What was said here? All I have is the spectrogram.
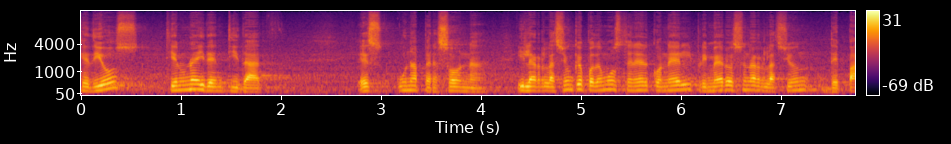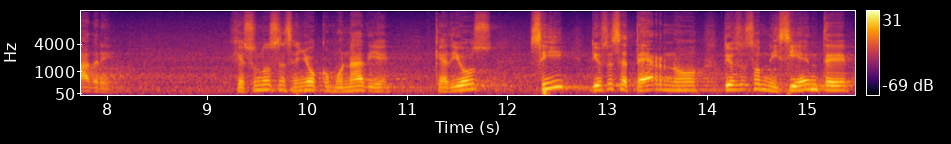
que Dios tiene una identidad es una persona y la relación que podemos tener con Él primero es una relación de Padre. Jesús nos enseñó como nadie que a Dios, sí, Dios es eterno, Dios es omnisciente,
